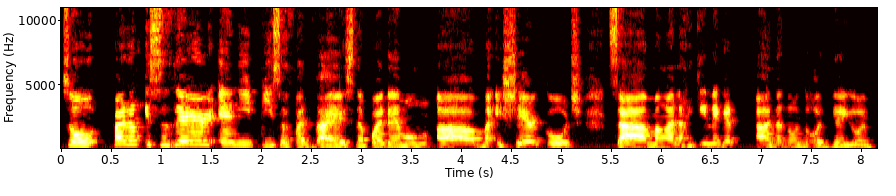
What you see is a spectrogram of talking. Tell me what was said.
So, parang is there any piece of advice na pwede mong uh, ma-share, coach, sa mga nakikinig at uh, nanonood ngayon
